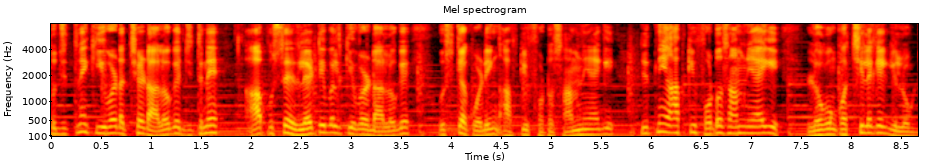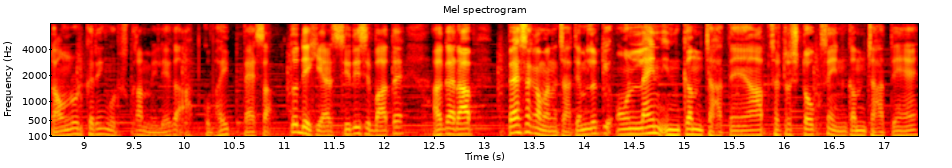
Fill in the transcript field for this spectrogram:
तो जितने कीवर्ड अच्छे डालोगे, जितने आप उससे रिलेटेबल कीवर्ड डालोगे, उसके अकॉर्डिंग आपकी फ़ोटो सामने आएगी। जितनी आपकी फ़ोटो सामने आएगी, लोगों को अच्छी लगेगी, लोग डाउनलोड करेंगे और उसका मिलेगा आपको भाई पैसा। तो देखिए यार, सीधी सी बात है, अगर आप पैसा कमाना चाहते हैं मतलब कि ऑनलाइन इनकम चाहते हैं, आप शटर स्टॉक से इनकम चाहते हैं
